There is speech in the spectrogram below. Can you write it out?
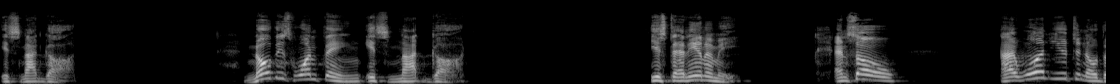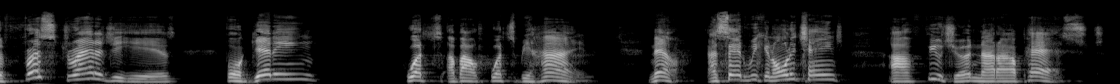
It's not God. Know this one thing. It's not God. It's that enemy. And so I want you to know the first strategy is forgetting what's about what's behind. Now, I said we can only change our future, not our past.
